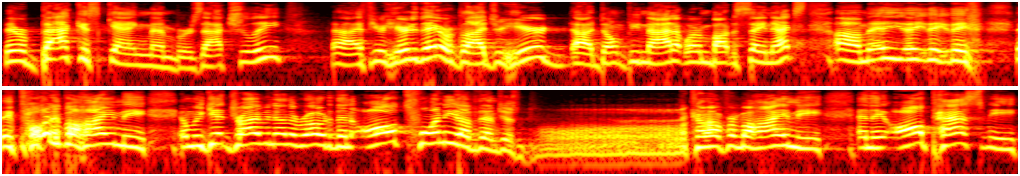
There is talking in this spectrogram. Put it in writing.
They were Bacchus gang members, actually. Uh, if you're here today, we're glad you're here. Uh, don't be mad at what I'm about to say next. Um, they, they, they, they pulled it behind me, and we get driving down the road, and then all 20 of them just come out from behind me, and they all pass me.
